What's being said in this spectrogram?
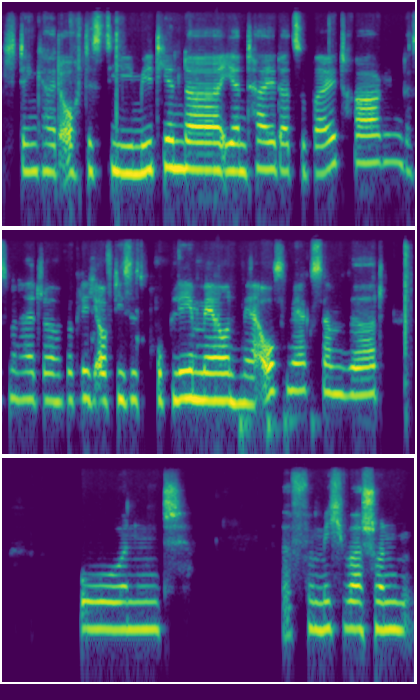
ich denke halt auch, dass die Medien da ihren Teil dazu beitragen, dass man halt auch wirklich auf dieses Problem mehr und mehr aufmerksam wird. Und äh, für mich war schon,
